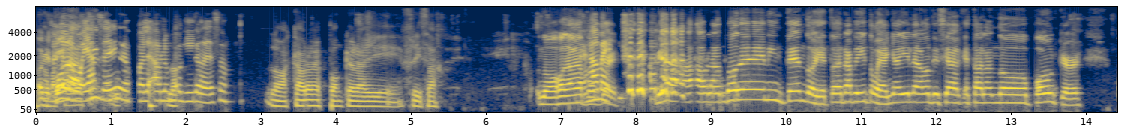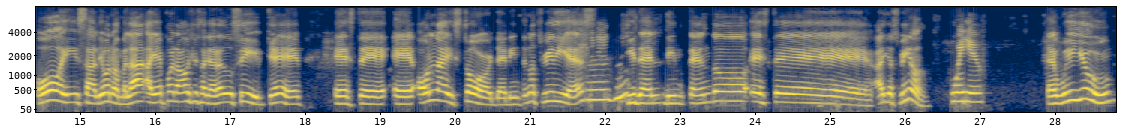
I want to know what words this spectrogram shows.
Okay, yo lo voy a hacer y después le hablo un lo, poquito de eso. Lo más cabrón es Punker ahí, Frisa. No jodan a Punker. Mira, a, hablando de Nintendo, y esto es rapidito, voy a añadirle la noticia que está hablando Punker. Hoy salió, no, en verdad, ayer por la noche salió a reducir que este, el online store de Nintendo 3DS uh -huh. y del Nintendo, este, ay Dios mío, Wii U. El Wii U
